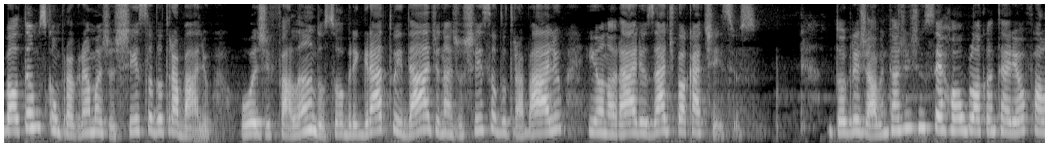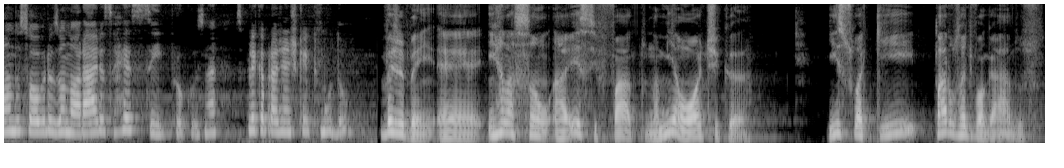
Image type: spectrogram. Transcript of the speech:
Voltamos com o programa Justiça do Trabalho, hoje falando sobre gratuidade na Justiça do Trabalho e honorários advocatícios. Doutor Grijalba, então a gente encerrou o bloco anterior falando sobre os honorários recíprocos, né? Explica pra gente o que, que mudou. Veja bem, é, em relação a esse fato, na minha ótica, isso aqui, para os advogados,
